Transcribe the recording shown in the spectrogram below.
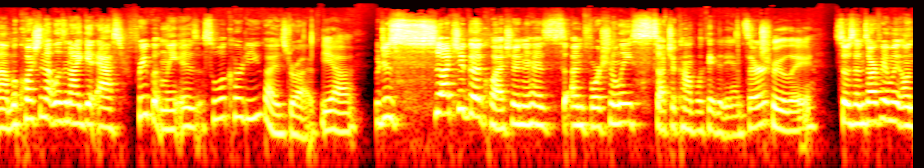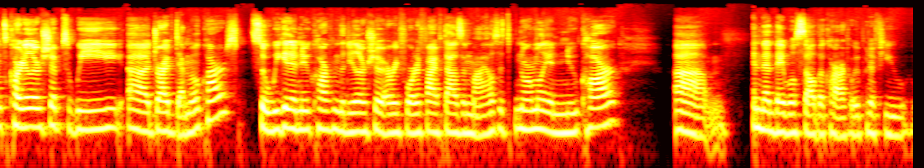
Um, a question that Lizz and I get asked frequently is, so what car do you guys drive? Yeah, Which is such a good question. It has unfortunately such a complicated answer. truly. So since our family owns car dealerships, we uh, drive demo cars. So we get a new car from the dealership every four to five thousand miles. It's normally a new car, um, and then they will sell the car if we put a few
